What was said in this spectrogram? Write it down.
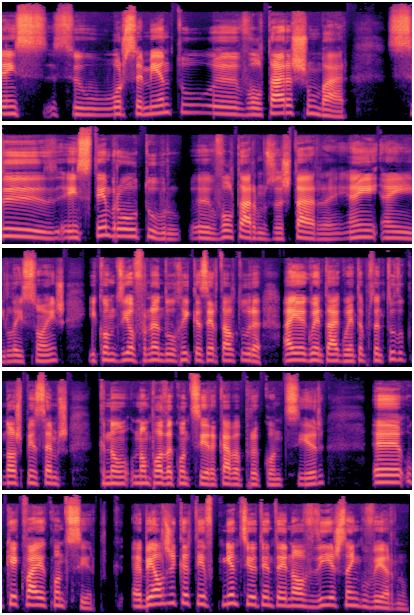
em, se, o orçamento uh, voltar a chumbar, se em setembro ou outubro uh, voltarmos a estar em, em, eleições, e como dizia o Fernando Henrique a certa altura, aí aguenta, aguenta, portanto, tudo o que nós pensamos que não, não pode acontecer acaba por acontecer, o que é que vai acontecer? Porque a Bélgica teve 589 dias sem governo.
